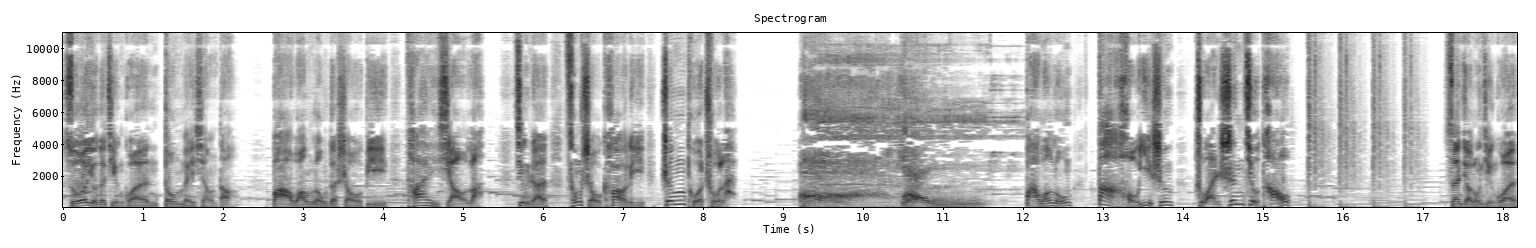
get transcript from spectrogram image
所有的警官都没想到，霸王龙的手臂太小了，竟然从手铐里挣脱出来。啊！霸王龙大吼一声，转身就逃。三角龙警官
